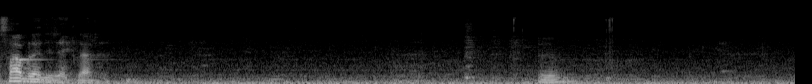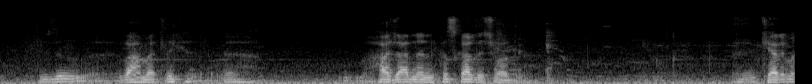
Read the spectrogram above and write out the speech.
sabredecekler. E, bizim rahmetlik e, Hacı annenin kız kardeşi vardı. E, Kerime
